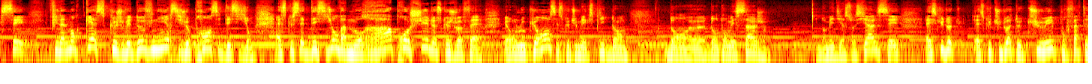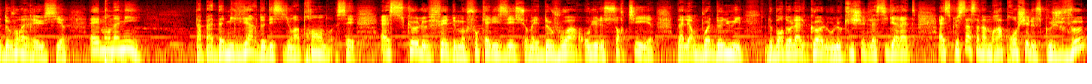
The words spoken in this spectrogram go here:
c'est finalement qu'est-ce que je vais devenir si je prends cette décision? Est-ce que cette décision va me rapprocher de ce que je veux faire? Et en l'occurrence, c'est ce que tu m'expliques dans, dans, euh, dans ton message dans médias sociaux, c'est est-ce que, tu dois- est-ce que tu dois te tuer pour faire tes devoirs et réussir? Eh mon ami, t'as pas d'un milliard de décisions à prendre. C'est est-ce que le fait de me focaliser sur mes devoirs au lieu de sortir, d'aller en boîte de nuit, de boire de l'alcool ou le cliché de la cigarette, est-ce que ça, ça va me rapprocher de ce que je veux?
